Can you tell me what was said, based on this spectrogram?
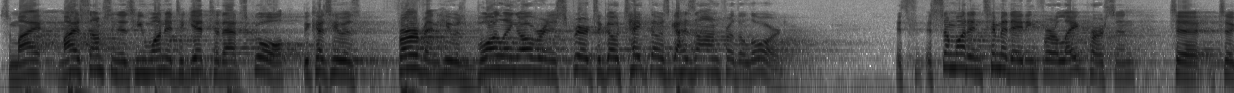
So, my, my assumption is he wanted to get to that school because he was fervent, he was boiling over in his spirit to go take those guys on for the Lord. It's, it's somewhat intimidating for a layperson to, to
